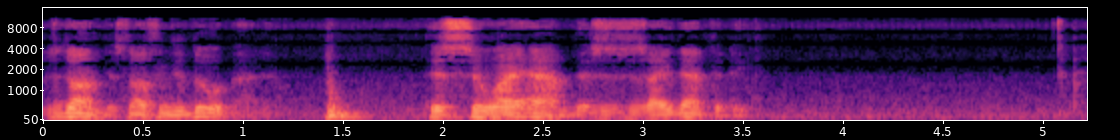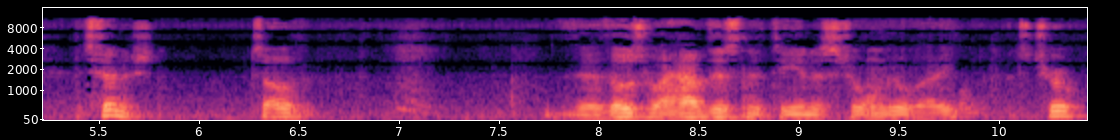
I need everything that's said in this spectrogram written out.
it's done. There's nothing to do about it. This is who I am. This is his identity. It's finished. It's over. The, those who have this natiya in a stronger way, it's true.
